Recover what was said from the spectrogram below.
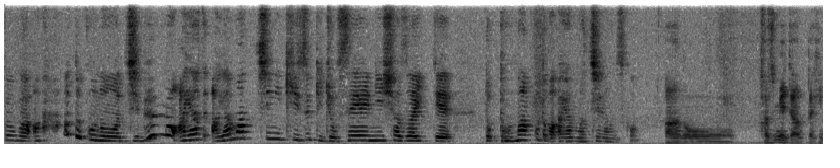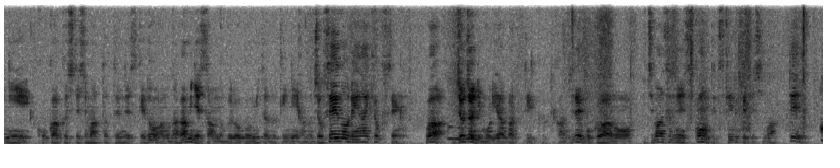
とがああとこの自分のあや過ちに気づき女性に謝罪ってどどんなことが過ちなんですか？あの初めて会った日に告白してしまったって言うんですけどあの長峰さんのブログを見た時にあの女性の恋愛曲線は徐々に盛り上がっていくって感じで僕はあの一番最初にスコーンって突き抜けてしまってあ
